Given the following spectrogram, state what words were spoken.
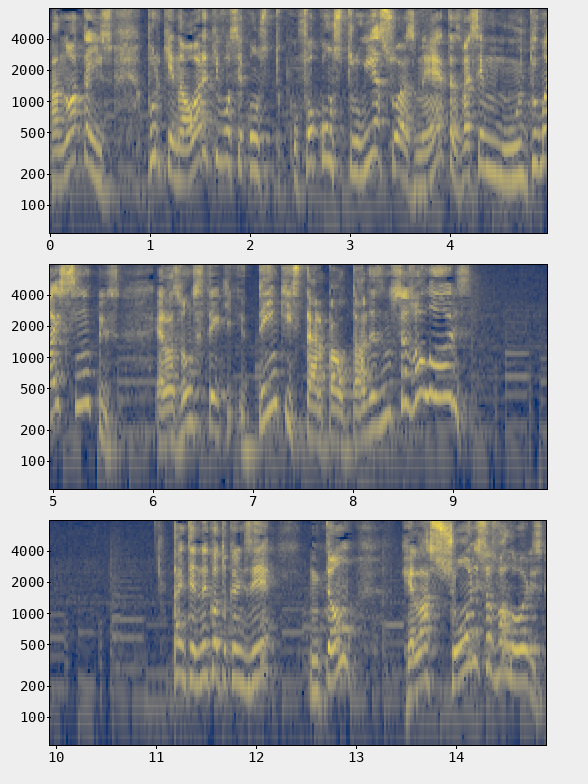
Anota isso. Porque na hora que você constru for construir as suas metas, vai ser muito mais simples. Elas vão ter que, tem que estar pautadas nos seus valores. Tá entendendo o que eu tô querendo dizer? Então, relacione seus valores.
